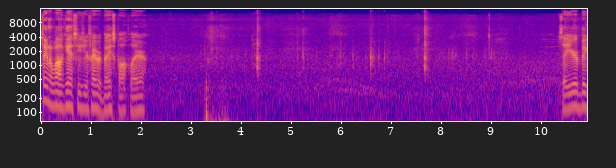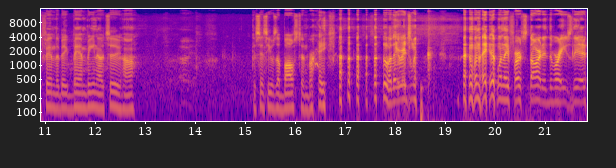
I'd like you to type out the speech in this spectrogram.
I'm taking a wild guess he's your favorite baseball player. So you're a big fan of the big Bambino too, huh? Cause since he was a Boston Brave, when they originally, when they when they first started, the Braves did.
